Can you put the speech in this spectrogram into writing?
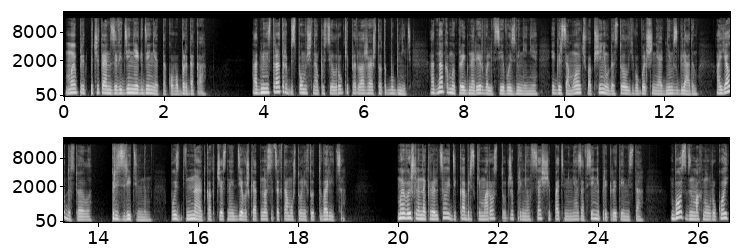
«Мы предпочитаем заведение, где нет такого бардака». Администратор беспомощно опустил руки, продолжая что-то бубнить. Однако мы проигнорировали все его извинения. Игорь Самойлович вообще не удостоил его больше ни одним взглядом, а я удостоила презрительным. Пусть знают, как честные девушки относятся к тому, что у них тут творится. Мы вышли на крыльцо, и декабрьский мороз тут же принялся щипать меня за все неприкрытые места. Босс взмахнул рукой,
